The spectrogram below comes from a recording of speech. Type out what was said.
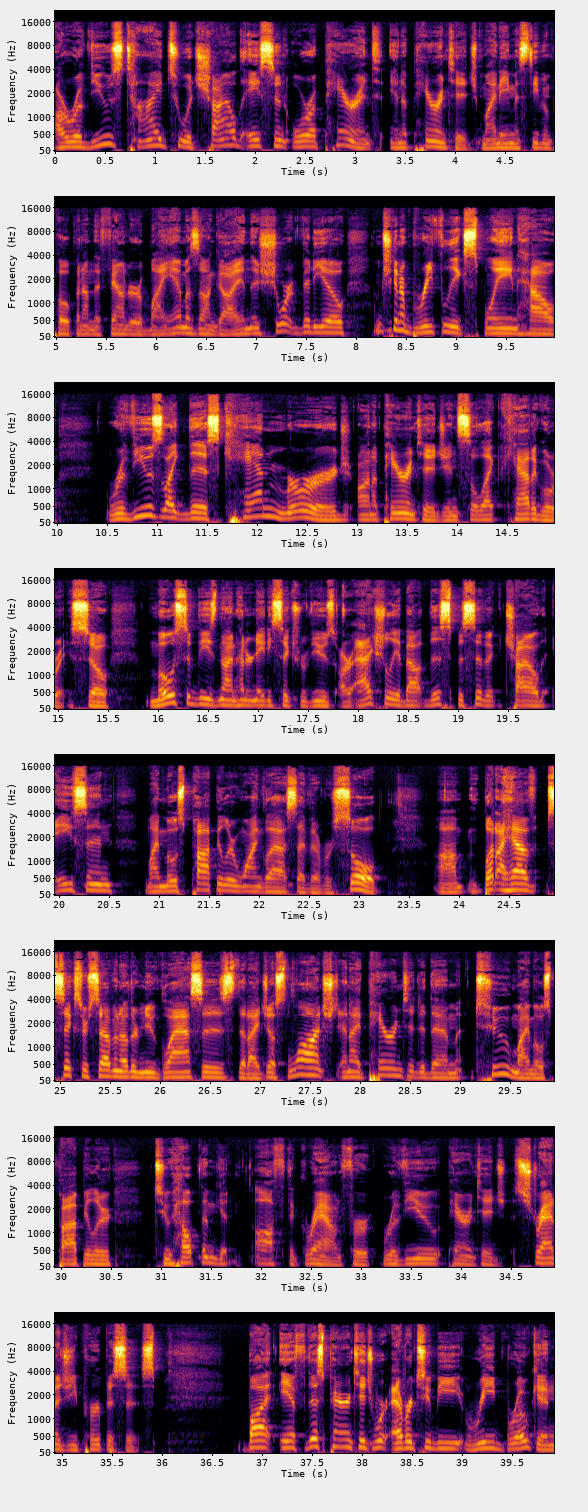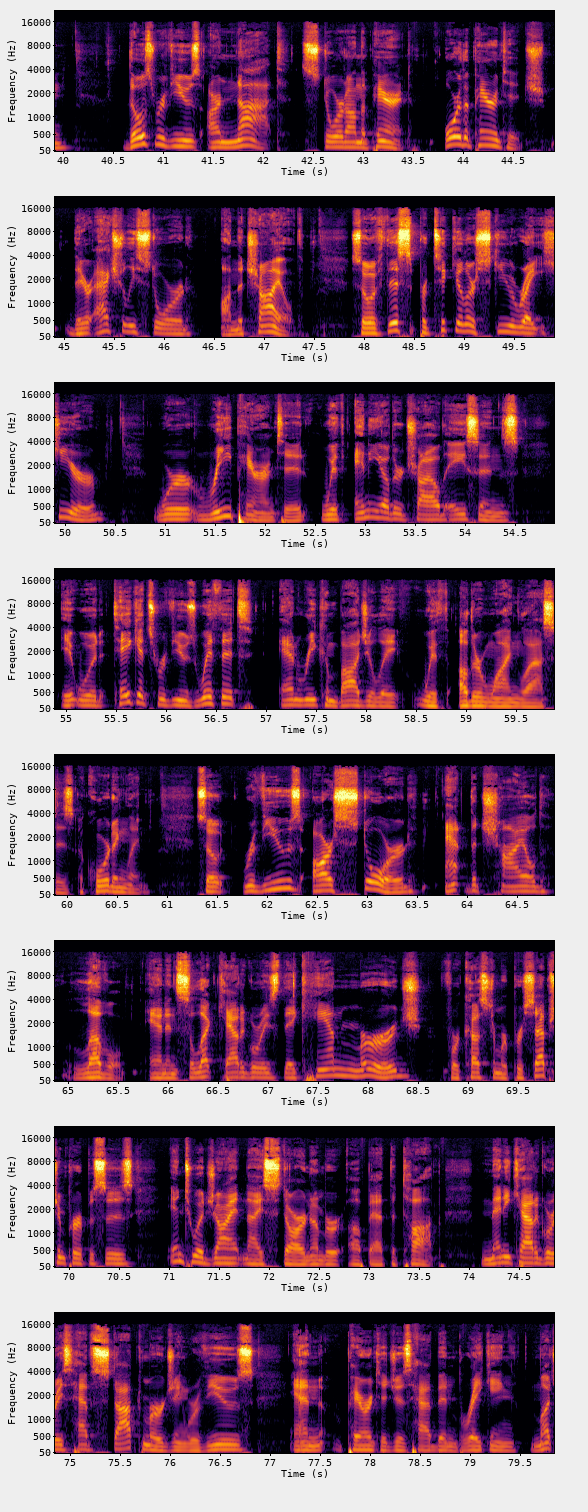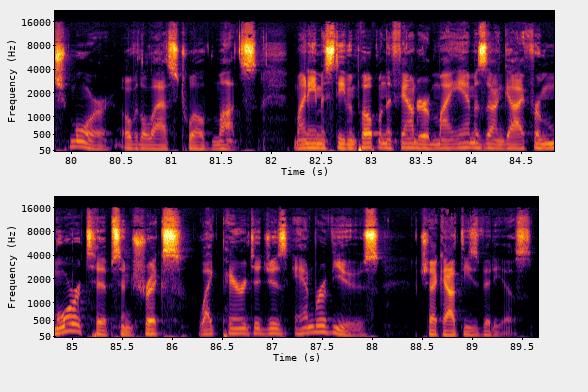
Are reviews tied to a child ASIN or a parent in a parentage? My name is Stephen Pope and I'm the founder of My Amazon Guy. In this short video, I'm just going to briefly explain how reviews like this can merge on a parentage in select categories. So, most of these 986 reviews are actually about this specific child ASIN, my most popular wine glass I've ever sold. Um, but I have six or seven other new glasses that I just launched, and I parented them to my most popular to help them get off the ground for review parentage strategy purposes. But if this parentage were ever to be rebroken, those reviews are not stored on the parent or the parentage. They're actually stored on the child. So if this particular SKU right here were reparented with any other child ASINs, it would take its reviews with it and recombobulate with other wine glasses accordingly. So, reviews are stored at the child level, and in select categories, they can merge for customer perception purposes into a giant nice star number up at the top. Many categories have stopped merging reviews and parentages have been breaking much more over the last 12 months. My name is Stephen Pope. I'm the founder of My Amazon Guy. For more tips and tricks like parentages and reviews, check out these videos.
